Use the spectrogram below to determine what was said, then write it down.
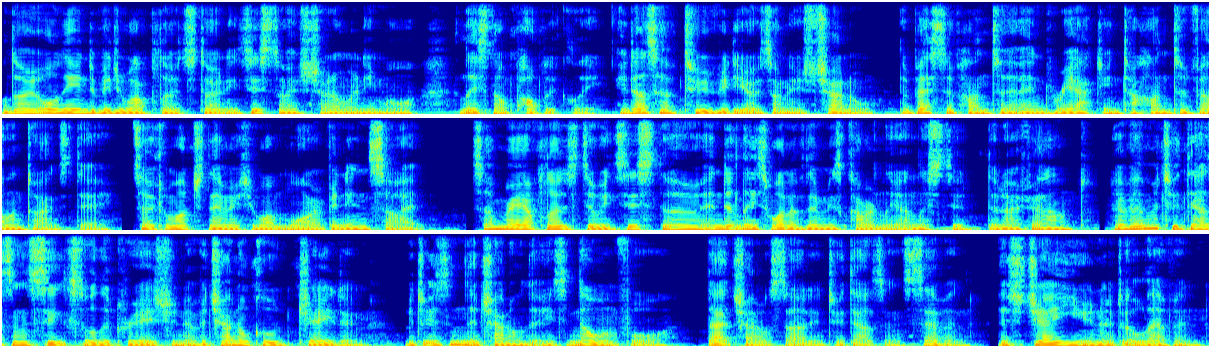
Although all the individual uploads don't exist on his channel anymore, at least not publicly. He does have two videos on his channel, the best of Hunter and reacting to Hunter Valentine's Day, so you can watch them if you want more of an insight. Some re-uploads do exist though, and at least one of them is currently unlisted that I found. November 2006 saw the creation of a channel called Jeydon, which isn't the channel that he's known for. That channel started in 2007. It's JeyYouNit 11.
